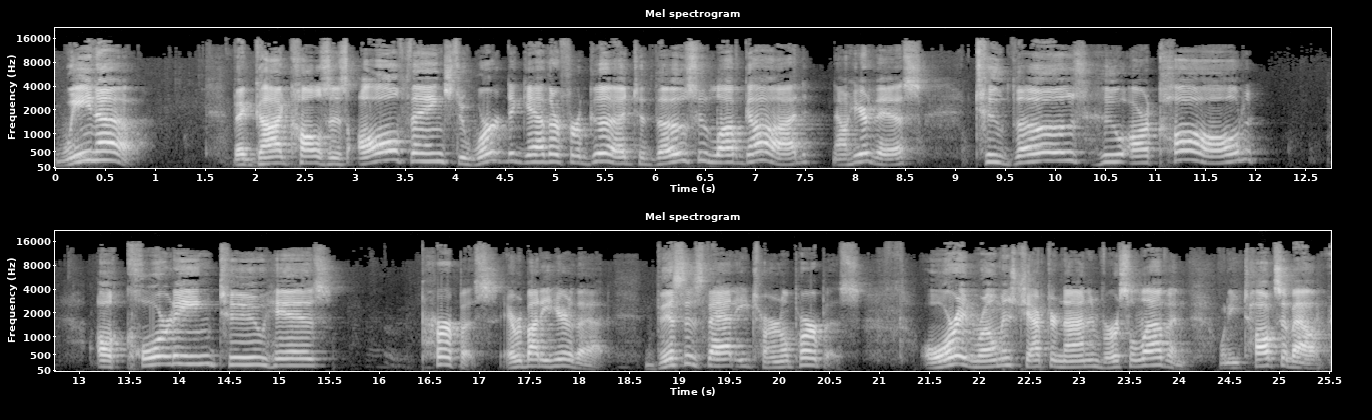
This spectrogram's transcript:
We know that God causes all things to work together for good to those who love God. Now, hear this to those who are called according to his purpose. Everybody hear that? This is that eternal purpose. Or in Romans chapter 9 and verse 11, when he talks about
